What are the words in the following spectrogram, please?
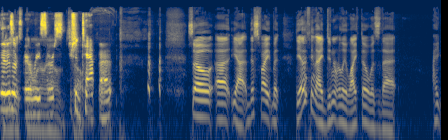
It is a rare resource. around, You should tap that. So uh, yeah, this fight. But the other thing that I didn't really like though was that I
